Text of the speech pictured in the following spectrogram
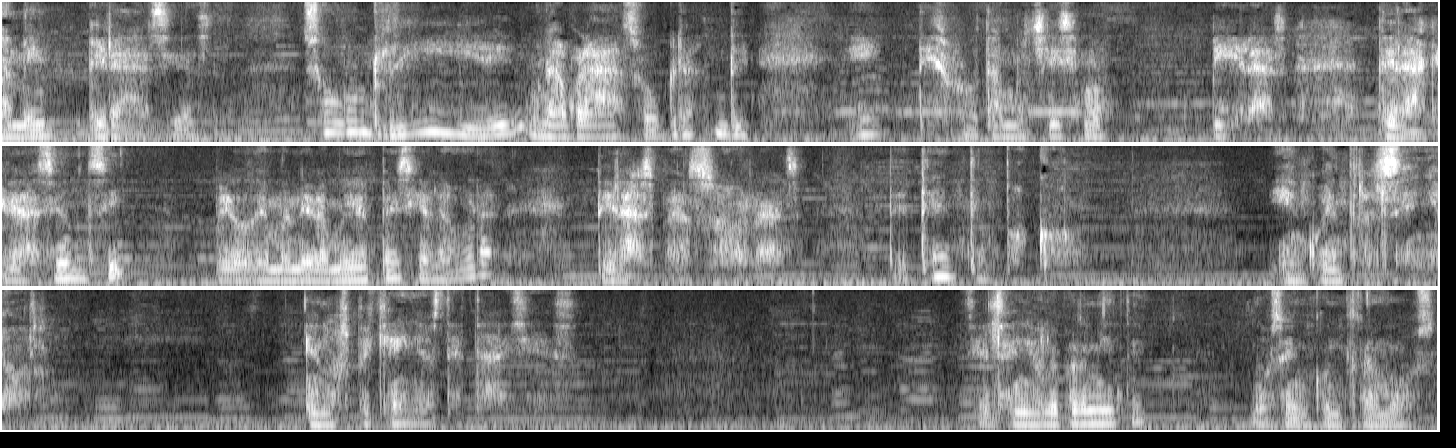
Amén, gracias. Sonríe, un abrazo grande y disfruta muchísimo. Pilas de la creación, sí, pero de manera muy especial ahora de las personas. Detente un poco y encuentra al Señor en los pequeños detalles. Si el Señor le permite, nos encontramos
